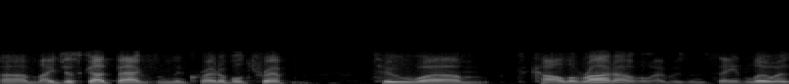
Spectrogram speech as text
Um, I just got back from an incredible trip to, um, to Colorado. I was in St. Louis,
